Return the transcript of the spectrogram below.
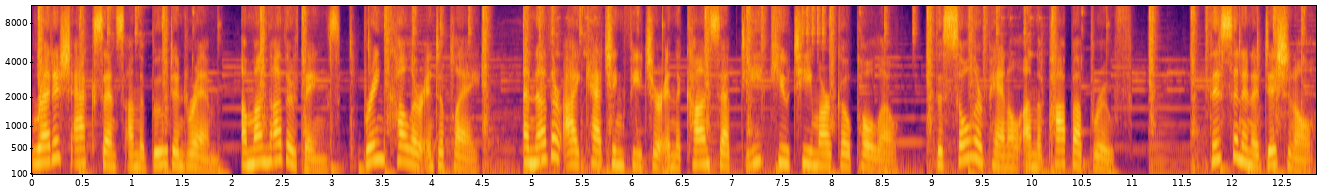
Reddish accents on the boot and rim, among other things, bring color into play. Another eye-catching feature in the concept EQT Marco Polo, the solar panel on the pop-up roof. This and an additional,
